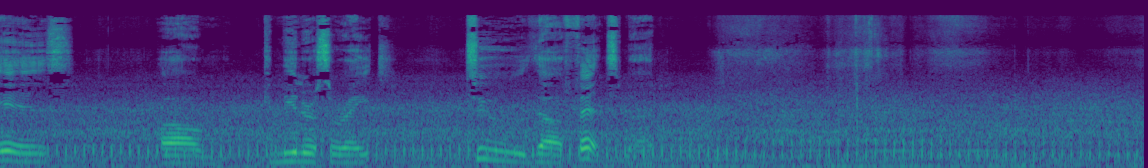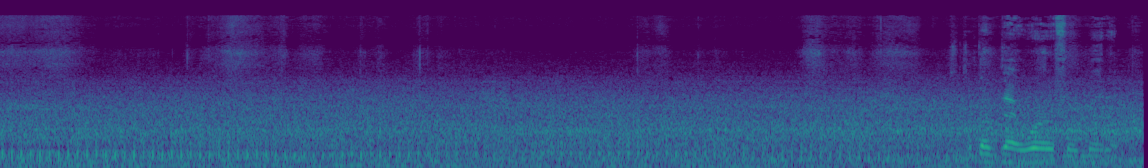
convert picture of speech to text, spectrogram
is um, commensurate to the offense, man. Up that word for a minute.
